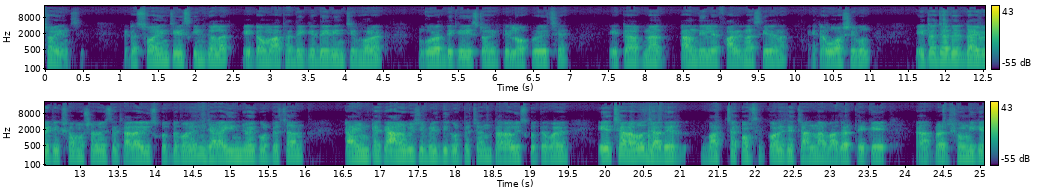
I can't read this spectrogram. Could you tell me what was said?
ছয় ইঞ্চি। এটা ছয় ইঞ্চি স্কিন কালার এটাও মাথার দিকে দেড় ইঞ্চি ভরাট, গোড়ার দিকে স্ট্রং একটি লক রয়েছে। এটা আপনার টান দিলে ফারে না, ছিঁড়ে না। এটা ওয়াশেবল এটা যাদের ডায়াবেটিক সমস্যা রয়েছে, তারা ইউজ করতে পারেন। যারা এনজয় করতে চান টাইমটাকে আরও বেশি বৃদ্ধি করতে চান, তারাও ইউজ করতে পারেন। এছাড়াও যাদের বাচ্চা কনসেপ্ট করাতে চান না, বাজার থেকে আপনার সঙ্গীকে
